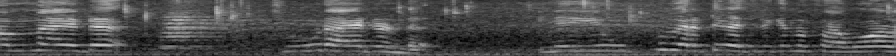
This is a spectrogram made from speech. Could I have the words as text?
നന്നായിട്ട് ചൂടായിട്ടുണ്ട്. ഇനി ഈ ഉപ്പ് പുരട്ടി വെച്ചിരിക്കുന്ന സവോള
